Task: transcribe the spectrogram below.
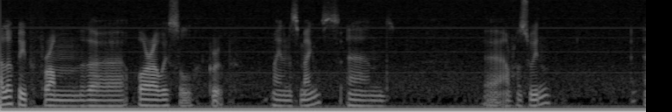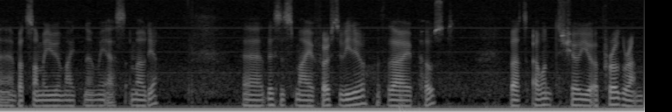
Hello people from the Aura Whistle group. My name is Magnus and uh, I'm from Sweden, uh, but some of you might know me as Amodia. Uh, this is my first video that I post, but I want to show you a program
